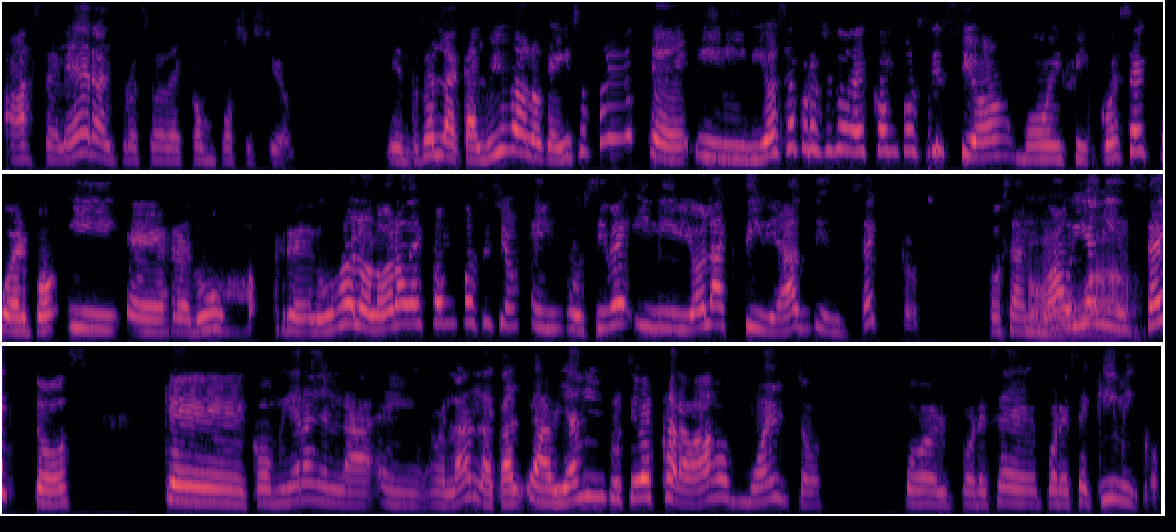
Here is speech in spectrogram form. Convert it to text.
acelera el proceso de descomposición. Y entonces la cal viva lo que hizo fue que inhibió ese proceso de descomposición, modificó ese cuerpo y eh, redujo, redujo el olor a descomposición e inclusive inhibió la actividad de insectos. O sea, no oh, habían insectos que comieran en la, en, ¿verdad? En la cal, habían inclusive escarabajos muertos por, por, ese, por ese químico.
